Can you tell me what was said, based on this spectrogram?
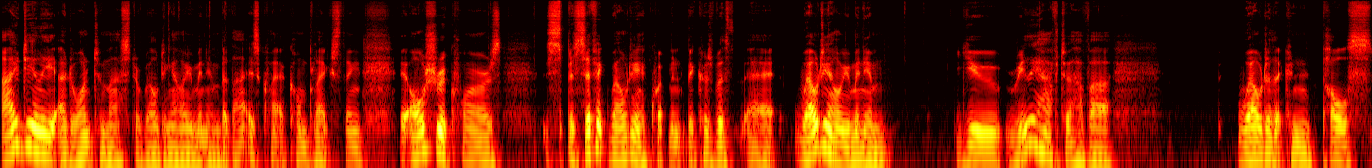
Ideally, I'd want to master welding aluminium, but that is quite a complex thing. It also requires specific welding equipment because with uh, welding aluminium, you really have to have a welder that can pulse,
